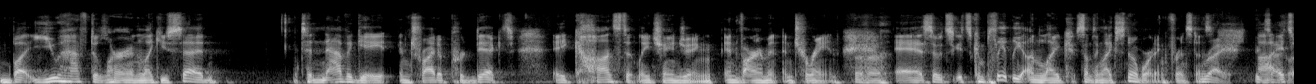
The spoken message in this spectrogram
but you have to learn, like you said to navigate and try to predict a constantly changing environment and terrain. Uh-huh. Uh, so it's it's completely unlike something like snowboarding, for instance. Right. Exactly. Uh, it's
